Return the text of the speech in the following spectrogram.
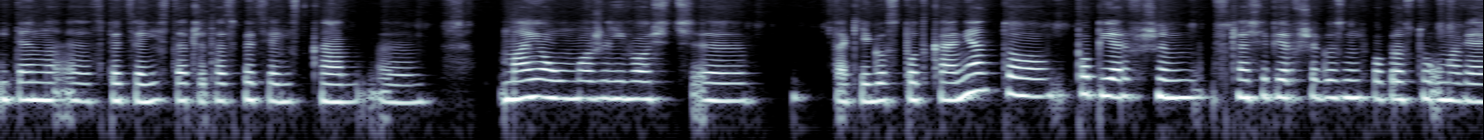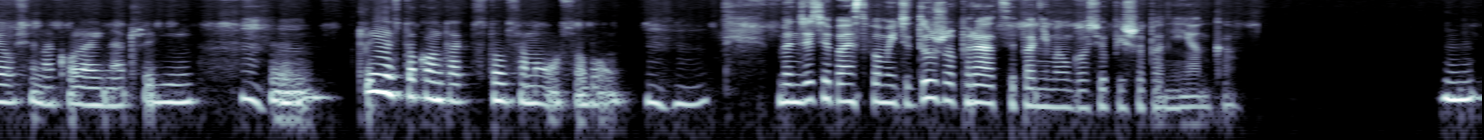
i ten y, specjalista czy ta specjalistka mają możliwość takiego spotkania, to po pierwszym, w czasie pierwszego z nich po prostu umawiają się na kolejne, czyli, mhm. czyli jest to kontakt z tą samą osobą. Mhm. Będziecie Państwo mieć dużo pracy, Pani Małgosiu, pisze Pani Janka. Mhm.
